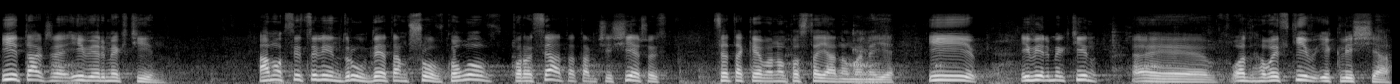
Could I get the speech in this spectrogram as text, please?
І також і вермектин. Амоксицилін, друг, де там що, вколов, поросята там чи ще щось. Це таке воно постійно в мене є. І, і вірмектин е, від глистів і кліща.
